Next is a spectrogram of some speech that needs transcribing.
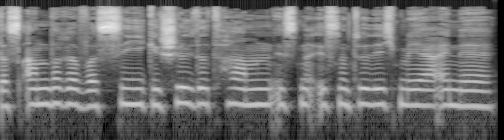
Das andere, was Sie geschildert haben, ist, ist natürlich mehr eine,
